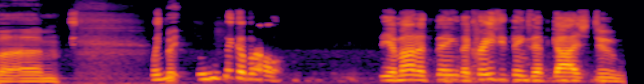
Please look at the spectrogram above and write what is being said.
But um, When you, But- when you think about the amount of things, the crazy things that guys do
